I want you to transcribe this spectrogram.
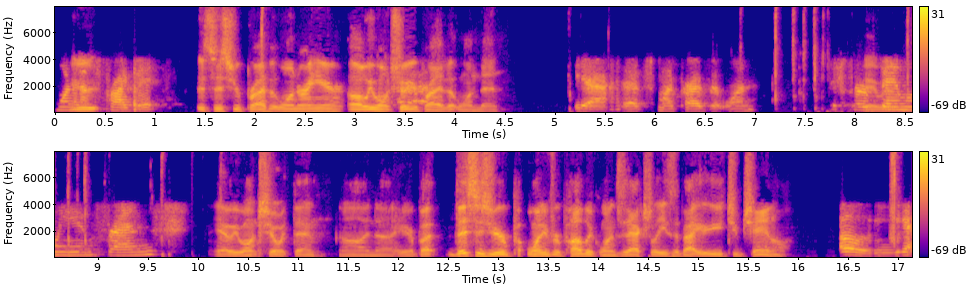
One of them's private. is this your private one right here? Oh, we won't show your private one then. Yeah, that's my private one. It's for Okay, family and friends. Yeah, we won't show it then on uh, here. But this is your one of your public ones. It actually is about your YouTube channel. Oh yes.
